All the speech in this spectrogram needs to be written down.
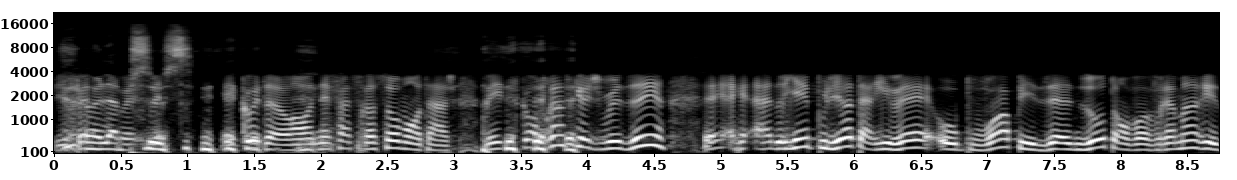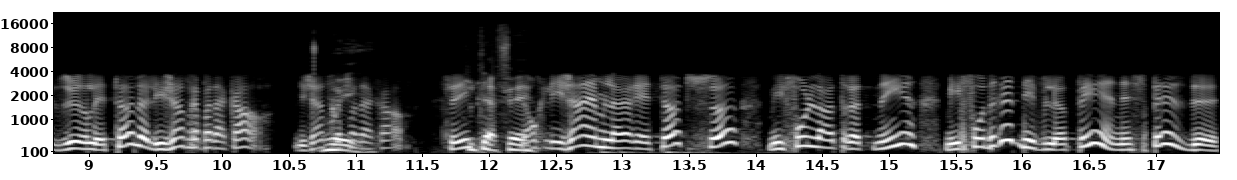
fait- un lapsus. ouais, écoute, euh, on effacera ça au montage. Mais tu comprends ce que je veux dire? Euh, Adrien Pouliot arrivait au pouvoir puis il disait nous autres, on va vraiment réduire l'État. Les gens ne seraient pas d'accord. Les gens ne seraient Oui. pas d'accord. Tout à fait. Donc les gens aiment leur État, tout ça, mais il faut l'entretenir. Mais il faudrait développer une espèce de.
